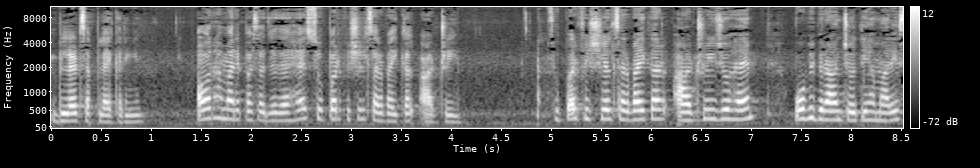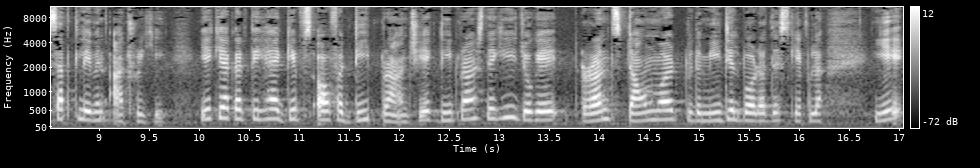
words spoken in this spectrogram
ब्लड सप्लाई करेंगे। और हमारे पास आ जाता है superficial cervical artery superficial cervical artery जो है वो भी ब्रांच होती है हमारी सब क्लेवन आर्टरी की। ये क्या करती है? Gives off a deep branch ये एक डीप ब्रांच देगी जो कि runs downward to the medial border of the scapula ये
